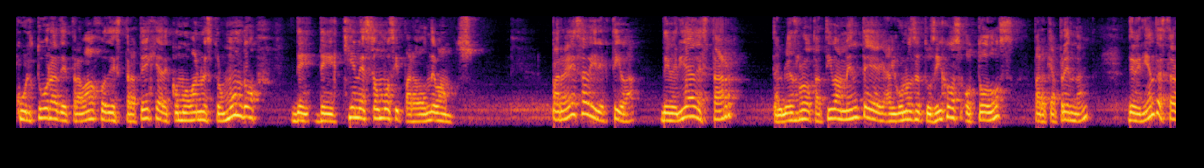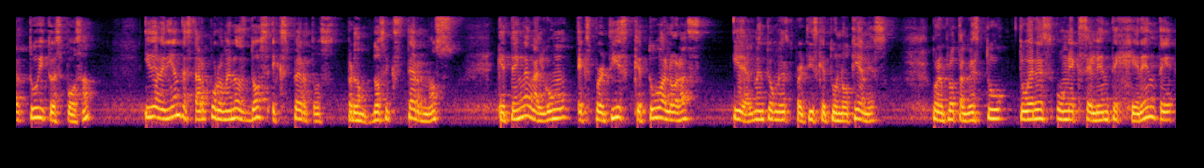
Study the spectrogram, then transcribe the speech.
cultura, de trabajo, de estrategia, de cómo va nuestro mundo, de, de quiénes somos y para dónde vamos. Para esa directiva, debería de estar, tal vez rotativamente, algunos de tus hijos o todos, para que aprendan, deberían de estar tú y tu esposa, y deberían de estar por lo menos dos expertos, perdón, dos externos, que tengan algún expertise que tú valoras, idealmente un expertise que tú no tienes. Por ejemplo, tal vez tú, tú eres un excelente gerente,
